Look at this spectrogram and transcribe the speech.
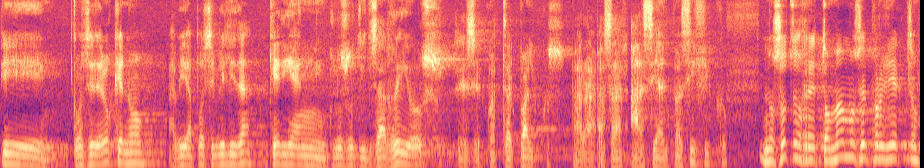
y consideró que no había posibilidad. Querían incluso utilizar ríos desde Coatzacoalcos para pasar hacia el Pacífico. Nosotros retomamos el proyecto,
